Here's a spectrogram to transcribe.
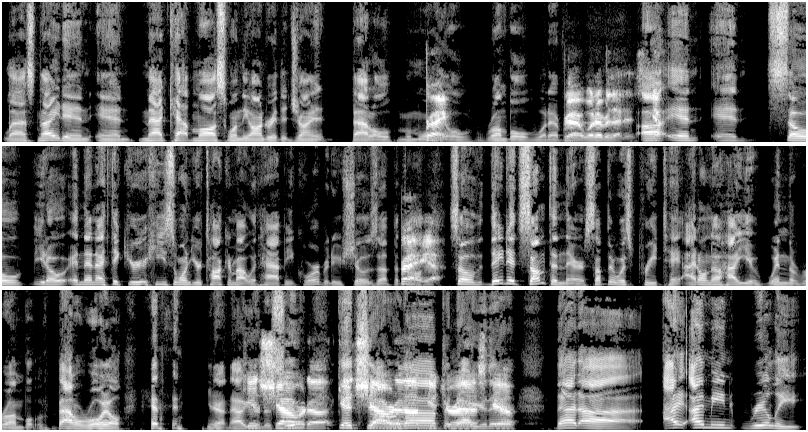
last night and and Madcap Moss won the Andre the Giant Battle Memorial right. Rumble, whatever. Yeah, whatever that is. Uh, yeah. And and so you know, and then I think you're he's the one you're talking about with Happy Corbin who shows up at right. The, yeah. So they did something there. Something was pre taped I don't know how you win the Rumble Battle Royal and then you know now get you're showered suit, up, get, get showered, showered up, get and now you're there. Yeah. That uh, I I mean really.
